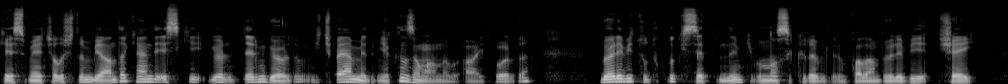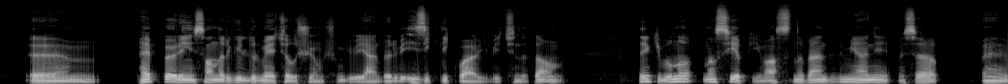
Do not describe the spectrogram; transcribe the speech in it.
kesmeye çalıştığım bir anda kendi eski görüntülerimi gördüm. Hiç beğenmedim. Yakın zamanla ait bu arada. Böyle bir tutukluk hissettim. Dedim ki bunu nasıl kırabilirim falan. Böyle bir şey e, hep böyle insanları güldürmeye çalışıyormuşum gibi. Yani böyle bir eziklik var gibi içinde tamam mı? Dedim ki bunu nasıl yapayım? Aslında ben dedim yani mesela e,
